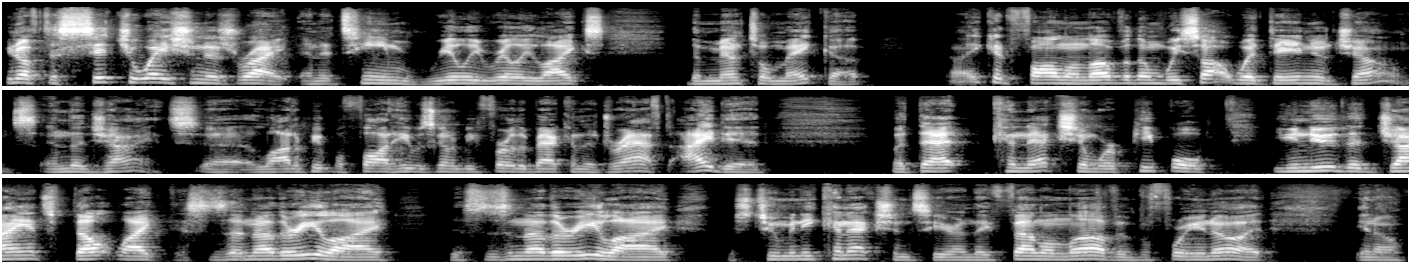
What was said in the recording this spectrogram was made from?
you know, if the situation is right and a team really, really likes the mental makeup, you could fall in love with him. We saw it with Daniel Jones and the Giants. Uh, a lot of people thought he was going to be further back in the draft. I did. But that connection where people, you knew the Giants felt like this is another Eli. This is another Eli. There's too many connections here. And they fell in love. And before you know it, you know,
